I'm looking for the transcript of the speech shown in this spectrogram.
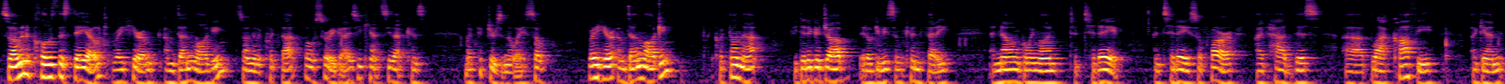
So I'm going to close this day out right here. I'm, I'm done logging. So I'm going to click that. Oh, sorry guys, you can't see that because my picture's in the way. So right here, I'm done logging. I clicked on that. If you did a good job, it'll give you some confetti. And now I'm going on to today. And today, so far, I've had this uh, black coffee again,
